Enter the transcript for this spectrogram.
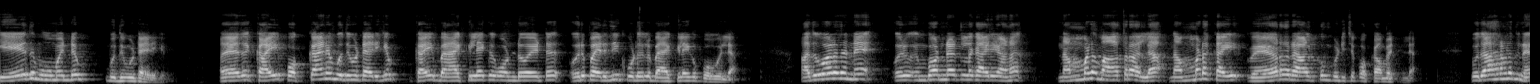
ഏത് മൂവ്മെന്റും ബുദ്ധിമുട്ടായിരിക്കും. അതായത് കൈ പൊക്കാനും ബുദ്ധിമുട്ടായിരിക്കും. കൈ ബാക്കിലേക്ക് കൊണ്ടുപോയിട്ട് ഒരു പരിധി കൂടുതൽ ബാക്കിലേക്ക് പോവില്ല. അതുപോലെ തന്നെ ഒരു ഇമ്പോർട്ടന്റ് ആയിട്ടുള്ള കാര്യമാണ്. നമ്മൾ മാത്രമല്ല നമ്മുടെ കൈ വേറൊരാൾക്കും പിടിച്ച് പൊക്കാൻ പറ്റില്ല. ഉദാഹരണത്തിന്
